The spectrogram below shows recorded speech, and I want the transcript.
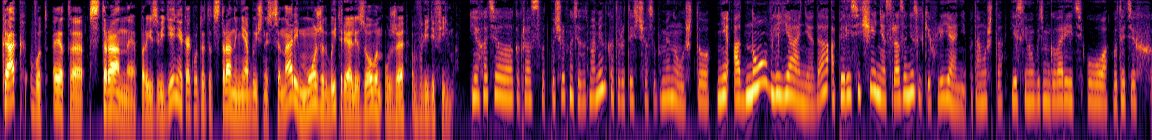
как вот это странное произведение, как вот этот странный необычный сценарий может быть реализован уже в виде фильма. Я хотела как раз вот подчеркнуть этот момент, который ты сейчас упомянул, что не одно влияние, да, а пересечение сразу нескольких влияний, потому что если мы будем говорить о вот этих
